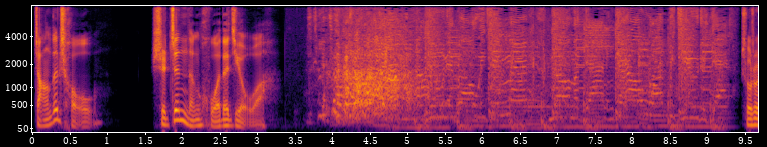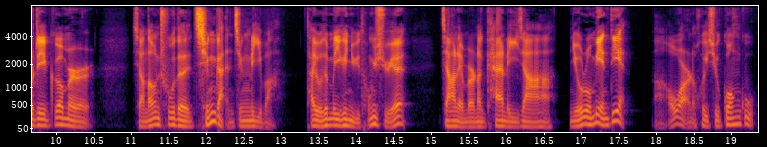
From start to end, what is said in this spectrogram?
长得丑是真能活得久啊。说说这哥们儿想当初的情感经历吧。他有这么一个女同学，家里边呢开了一家牛肉面店啊，偶尔呢会去光顾。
